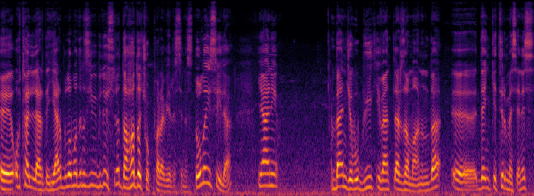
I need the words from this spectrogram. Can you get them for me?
e, otellerde yer bulamadığınız gibi bir de üstüne daha da çok para verirsiniz. Dolayısıyla yani bence bu büyük eventler zamanında e, denk getirmeseniz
